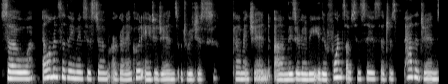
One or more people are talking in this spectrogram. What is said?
So, elements of the immune system are going to include antigens, which we just kind of mentioned, um, these are going to be either foreign substances such as pathogens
